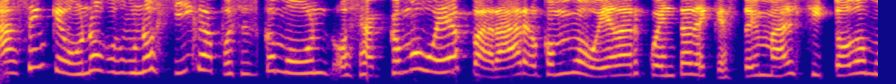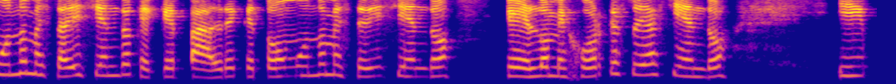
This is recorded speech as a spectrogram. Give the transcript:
hacen que uno, uno siga, pues es como un, o sea, ¿cómo voy a parar o cómo me voy a dar cuenta de que estoy mal si todo el mundo me está diciendo que qué padre, que todo el mundo me esté diciendo que es lo mejor que estoy haciendo? Y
